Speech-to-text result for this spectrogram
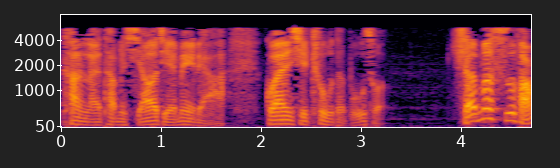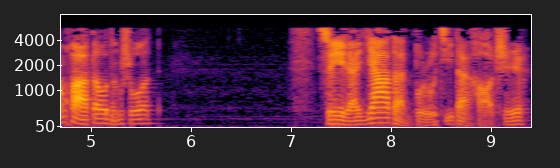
看来他们小姐妹俩关系处的不错，什么私房话都能说。虽然鸭蛋不如鸡蛋好吃，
